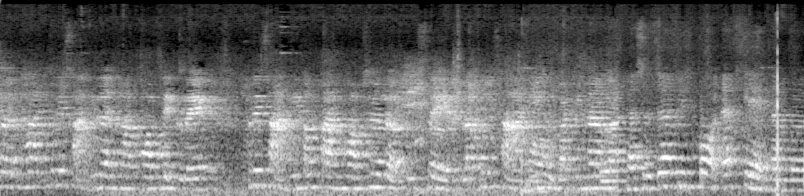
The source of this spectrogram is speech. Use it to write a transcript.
เชิญท่านผู้โดยสารที่เดินทางพร้อมเด็กเล็ผู้โดยสารที่ต้องการความช่วยเหลือพิเศษ และผู้โดยสารที่อยู่บัตรที่นั่ง Passenger please board at gate number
